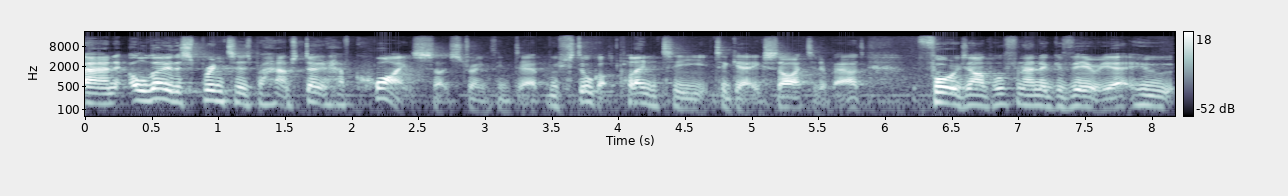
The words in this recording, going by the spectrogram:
And although the sprinters perhaps don't have quite such strength in depth, we've still got plenty to get excited about. For example, Fernando Gaviria, who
